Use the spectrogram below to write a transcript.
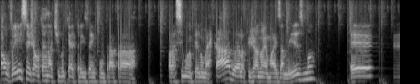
talvez seja a alternativa que a E3 vai encontrar para para se manter no mercado, ela que já não é mais a mesma. É, é,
